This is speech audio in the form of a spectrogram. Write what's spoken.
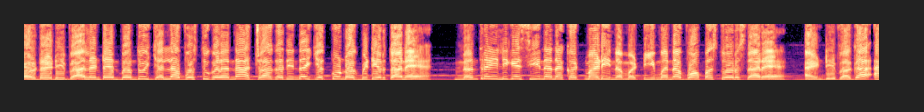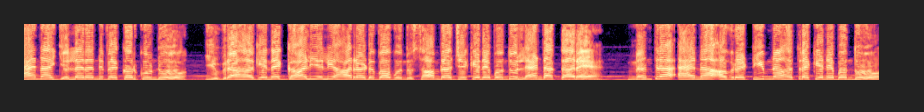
ಆಲ್ರೆಡಿ ವ್ಯಾಲೆಂಟೈನ್ ಬಂದು ಎಲ್ಲ ವಸ್ತುಗಳನ್ನ ಜಾಗದಿಂದ ಎತ್ಕೊಂಡೋಗ್ಬಿಟ್ಟಿರ್ತಾನೆ. ನಂತರ ಇಲ್ಲಿಗೆ ಸೀನ್ ಅನ್ನ ಕಟ್ ಮಾಡಿ ನಮ್ಮ ಟೀಮ್ ಅನ್ನ ವಾಪಸ್ ತೋರಿಸ್ತಾರೆ. ಅಂಡ್ ಇವಾಗ ಆನಾ ಎಲ್ಲರನ್ನುವೆ ಕರ್ಕೊಂಡು, ಇವ್ರ ಹಾಗೇನೆ ಗಾಳಿಯಲ್ಲಿ ಹಾರಾಡುವ ಒಂದು ಸಾಮ್ರಾಜ್ಯಕ್ಕೆನೆ ಬಂದು ಲ್ಯಾಂಡ್ ಆಗ್ತಾರೆ. ನಂತರ ಆನಾ ಅವರ ಟೀಮ್ನ ಹತ್ರಕ್ಕೇನೆ ಬಂದು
